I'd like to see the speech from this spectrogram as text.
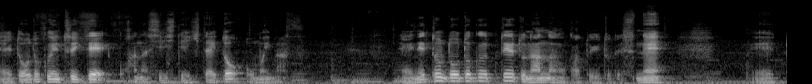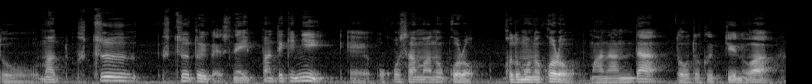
えー、道徳についてお話ししていきたいと思います、えー、ネットの道徳っていうと何なのかというとですねえーとまあ、普通普通というかですね一般的に、え、お子様の頃子供の頃学んだ道徳っていうのは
